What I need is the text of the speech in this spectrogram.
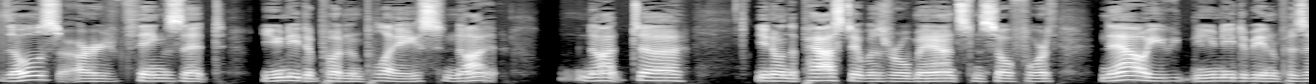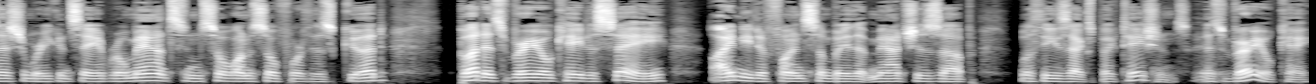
Those are things that you need to put in place, not, not, uh, you know, in the past it was romance and so forth. Now you you need to be in a position where you can say romance and so on and so forth is good, but it's very okay to say I need to find somebody that matches up with these expectations. It's very okay.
